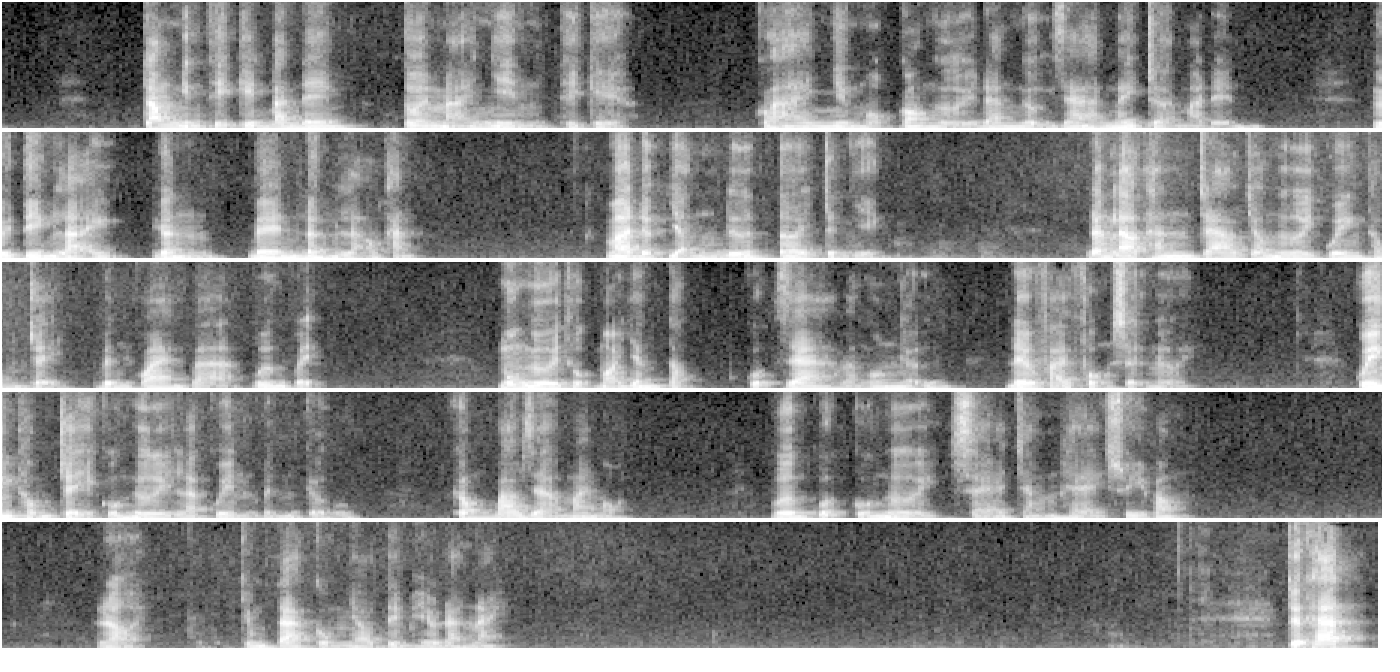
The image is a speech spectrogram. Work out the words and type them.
Trong những thị kiến ban đêm, tôi mãi nhìn thì kìa, có ai như một con người đang ngự giá mây trời mà đến. Người tiến lại gần bên đấng lão thành và được dẫn đưa tới trình diện. Đấng lão thành trao cho người quyền thống trị, vinh quang và vương vị. Muôn người thuộc mọi dân tộc, quốc gia và ngôn ngữ đều phải phụng sự người quyền thống trị của người là quyền vĩnh cửu, không bao giờ mai một. Vương quốc của người sẽ chẳng hề suy vong. Rồi, chúng ta cùng nhau tìm hiểu đoạn này. Trước hết,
